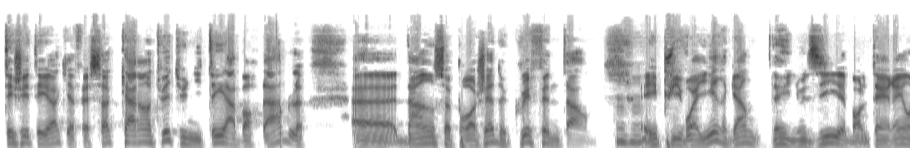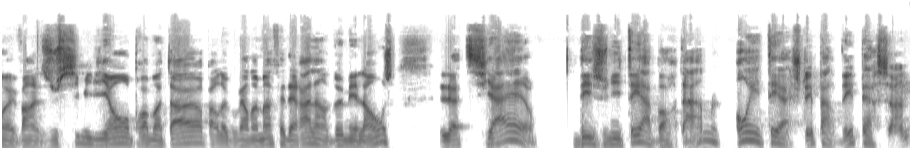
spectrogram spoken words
TGTA qui a fait ça. 48 unités abordables euh, dans ce projet de Griffintown. Mhm. Et puis, voyez, regarde, là, il nous dit, bon, le terrain on a vendu 6 millions aux promoteurs par le gouvernement fédéral en 2011. Le tiers des unités abordables ont été achetées par des personnes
